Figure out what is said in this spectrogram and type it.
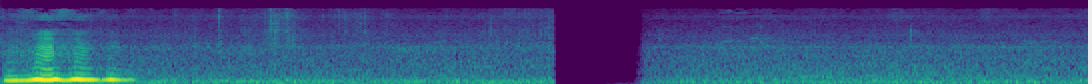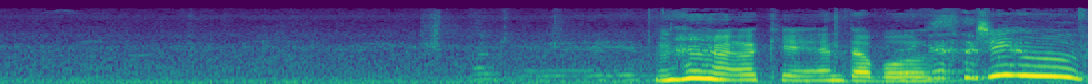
now. okay, and doubles. Choo!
